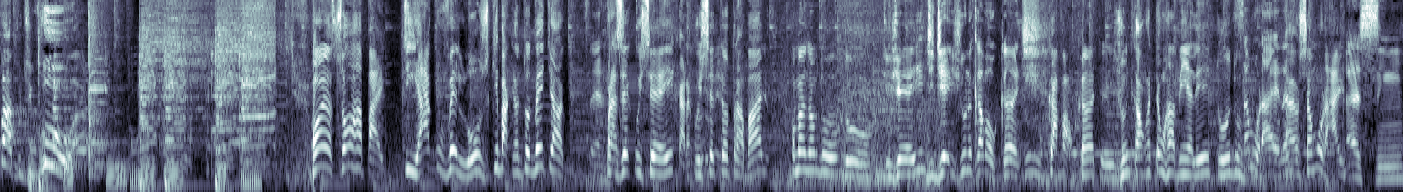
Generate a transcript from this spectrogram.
Papo de Rua. Olha só, rapaz, Tiago Veloso, que bacana. Tudo bem, Tiago? Prazer conhecer aí, cara, conhecer teu trabalho. Como é o nome do, do DJ aí? DJ Júnior Cavalcante. Cavalcante. Junto Cavalcante tem um rabinho ali e tudo. Samurai, né? É, o samurai. É sim.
